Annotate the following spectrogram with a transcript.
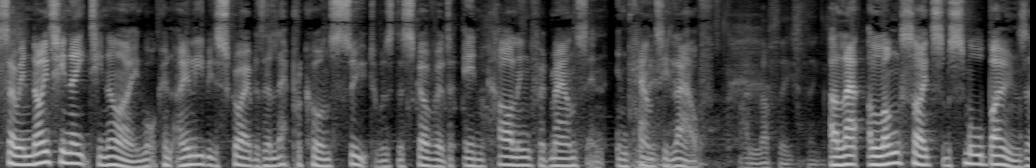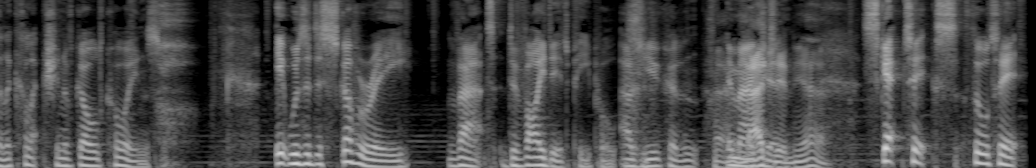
So in 1989, what can only be described as a leprechaun suit was discovered in Carlingford Mountain in County Louth, I love these things. ala- alongside some small bones and a collection of gold coins. It was a discovery that divided people, as you can imagine. yeah. Skeptics thought it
